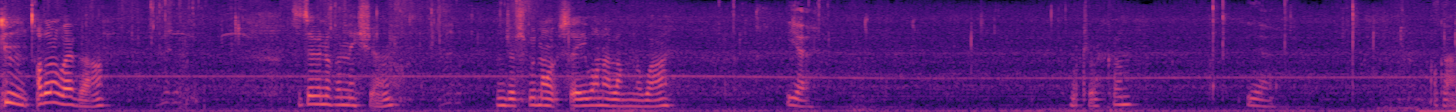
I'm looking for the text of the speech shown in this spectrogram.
I don't know whether to do another mission and just we might see one along the way. Yeah. What do you reckon? Yeah. Okay.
